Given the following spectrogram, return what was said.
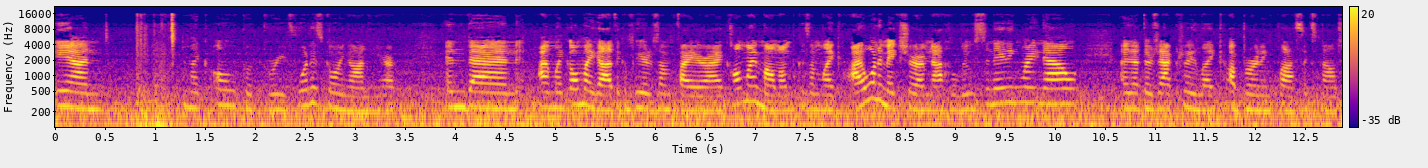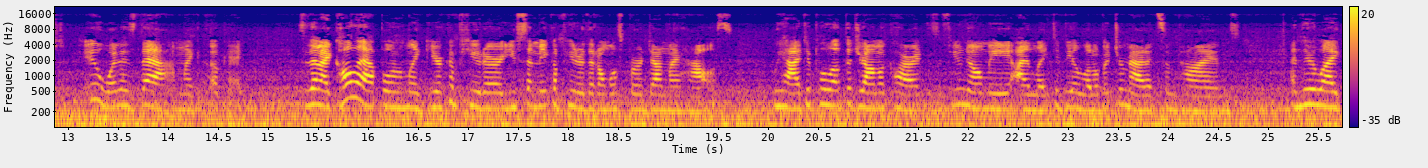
And I'm like, oh, good grief, what is going on here? And then I'm like, oh my god, the computer's on fire. I call my mom because I'm like, I want to make sure I'm not hallucinating right now and that there's actually like a burning plastic smell. Like, ew, what is that? I'm like, okay. So then I call Apple and I'm like, your computer, you sent me a computer that almost burned down my house we had to pull out the drama card because if you know me, I like to be a little bit dramatic sometimes. And they're like,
